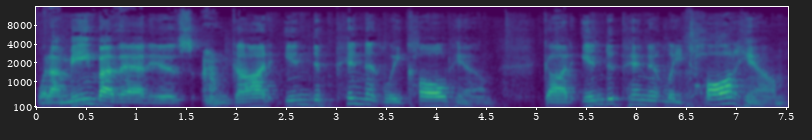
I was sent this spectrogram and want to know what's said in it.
What I mean by that is God independently called him, God independently taught him,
